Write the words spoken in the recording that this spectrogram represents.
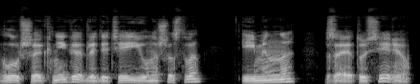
«Лучшая книга для детей и юношества» именно за эту серию.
